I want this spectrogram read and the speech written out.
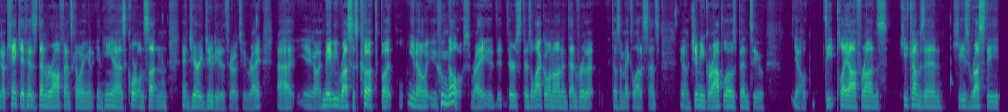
you know can't get his Denver offense going, and, and, he has Courtland Sutton and Jerry Jeudy to throw to, right? Uh, you know, maybe Russ is cooked, but you know who knows, right? There's there's a lot going on in Denver that doesn't make a lot of sense. You know, Jimmy Garoppolo's been to you know deep playoff runs. He comes in, he's rusty.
